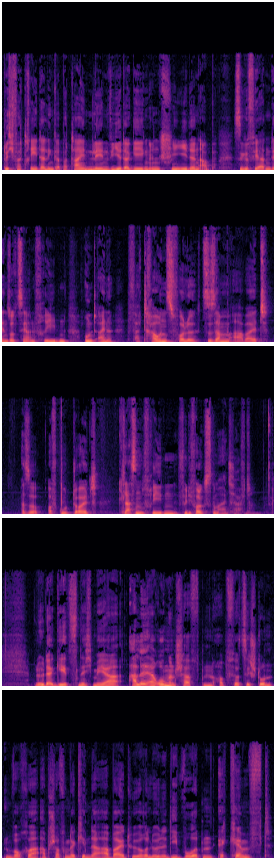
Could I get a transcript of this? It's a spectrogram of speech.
durch Vertreter linker Parteien lehnen wir dagegen entschieden ab. Sie gefährden den sozialen Frieden und eine vertrauensvolle Zusammenarbeit, also auf gut Deutsch Klassenfrieden für die Volksgemeinschaft. Blöder geht's nicht mehr. Alle Errungenschaften, ob 40-Stunden-Woche, Abschaffung der Kinderarbeit, höhere Löhne, die wurden erkämpft.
